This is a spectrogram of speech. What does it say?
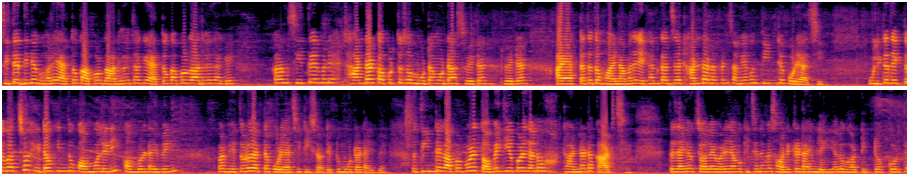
শীতের দিনে ঘরে এত কাপড় গা ধুয়ে থাকে, এত কাপড় গা হয়ে থাকে, কারণ শীতের মানে ঠান্ডার কাপড় তো সব মোটা মোটা সোয়েটার সোয়েটার আর একটাতে তো হয় না। আমাদের এখানকার যা ঠান্ডা না ফ্রেন্ডস আমি এখন তিনটে পরে আছি। উলিটা দেখতে পাচ্ছ? এটাও কিন্তু কম্বলেরই, কম্বল টাইপেরই আবার ভেতরেও একটা পরে আছি টি শার্ট একটু মোটা টাইপের তো তিনটে কাপড় পরে তবে গিয়ে পরে যেন ঠান্ডাটা কাটছে। তো যাই হোক, চলো এবারে যাব কিচেনে বেশ অনেকটা টাইম লেগে গেল ঘর টিপটপ করতে।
